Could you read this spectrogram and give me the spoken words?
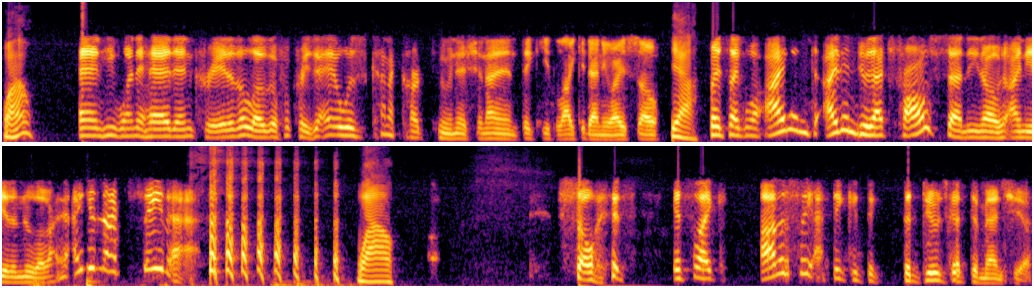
Wow. And he went ahead and created a logo for Crazy. It was kind of cartoonish, and I didn't think he'd like it anyway. So, Yeah. but it's like, well, I didn't, I didn't do that. Charles said, you know, I needed a new logo. I, I did not say that. Wow. so it's, it's like, honestly, I think the the dude's got dementia,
